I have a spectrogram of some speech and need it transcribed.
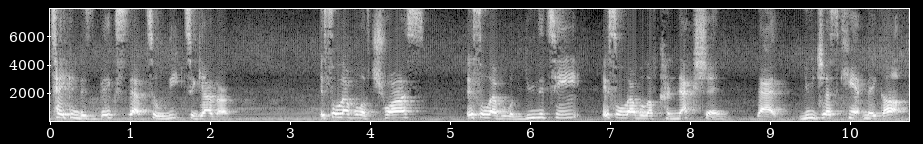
taking this big step to leap together. It's a level of trust, it's a level of unity, it's a level of connection that you just can't make up.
